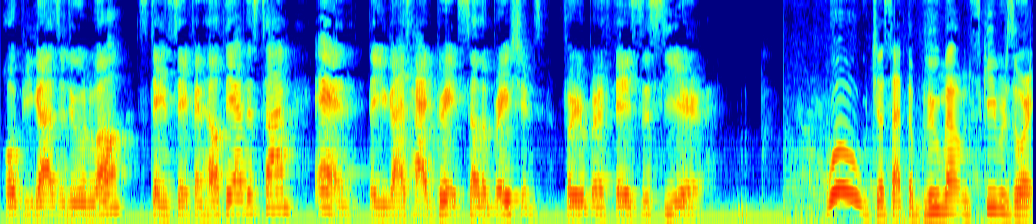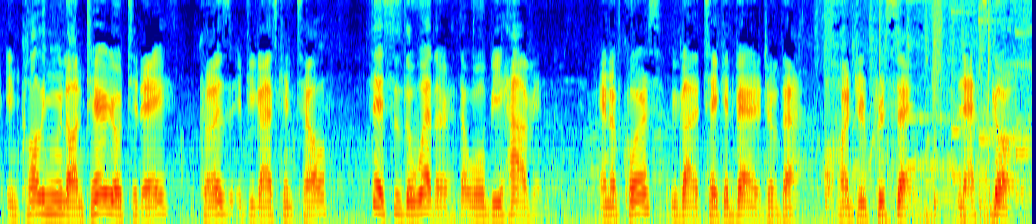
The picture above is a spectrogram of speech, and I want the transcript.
hope you guys are doing well, staying safe and healthy at this time, and that you guys had great celebrations for your birthdays this year. Woo! Just at the Blue Mountain Ski Resort in Collingwood, Ontario today. Because if you guys can tell, this is the weather that we'll be having. And of course, we gotta take advantage of that 100%. Let's go.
